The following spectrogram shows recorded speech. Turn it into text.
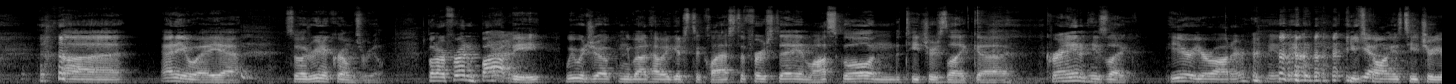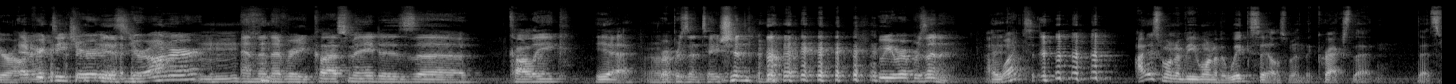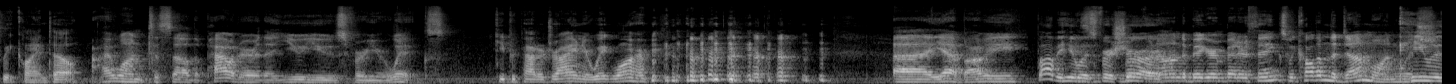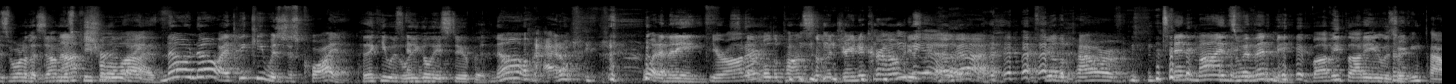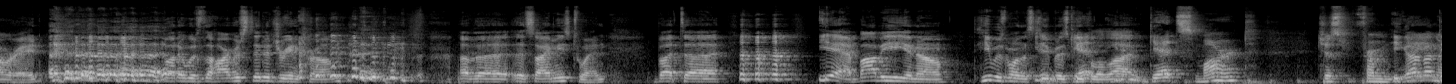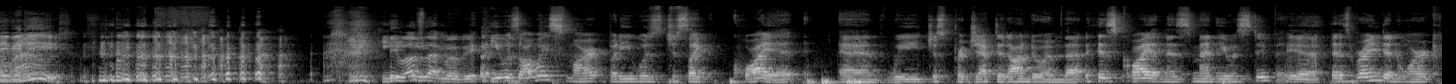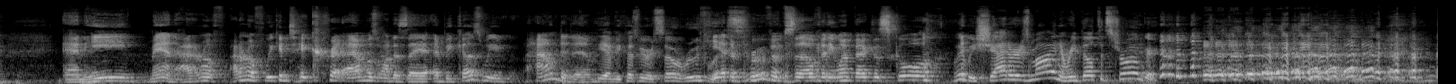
Uh, anyway, yeah. So adrenochrome's real. But our friend Bobby, we were joking about how he gets to class the first day in law school, and the teacher's like, uh, Crane, and he's like, here, Your Honor. Keeps Yeah. calling his teacher Your Honor. Every teacher is your honor, and then every classmate is uh, colleague yeah. uh, representation. Who you representing? I- what? I just want to be one of the wig salesmen that cracks that, that sweet clientele. I want to sell the powder that you use for your wigs. Keep your powder dry and your wig warm. Uh, yeah, Bobby. Bobby, he was for sure. on to bigger and better things. We called him the dumb one. Which He was one of the dumbest people true. alive. No, no, I think he was just quiet. I think he was legally stupid. No, I don't. What? And then he Your Honor? stumbled upon some adrenochrome. And he was Yeah. like, "Oh God, I feel the power of ten minds within me." Bobby thought he was drinking Powerade, but it was the harvested adrenochrome of a, a Siamese twin. But uh, yeah, Bobby, you know, he was one of the He didn't stupidest get- people He alive. didn't get smart just from. He got it on laying DVD. around. He loves that movie. He was always smart, but he was just like quiet, and we just projected onto him that his quietness meant he was stupid. Yeah. that his brain didn't work, and he, man, I don't know if I don't know if we can take credit. I almost want to say it, and because we hounded him, Yeah, because we were so ruthless. he had to prove himself, and he went back to school. Wait, we shattered his mind and rebuilt it stronger.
